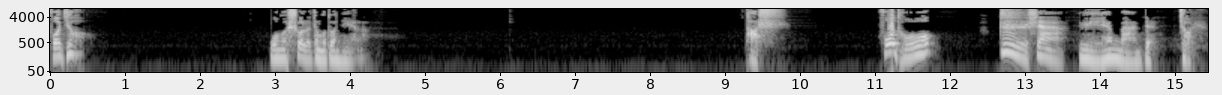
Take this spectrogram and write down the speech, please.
佛教，我们说了这么多年了，它是。佛陀至善圆满的教育，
